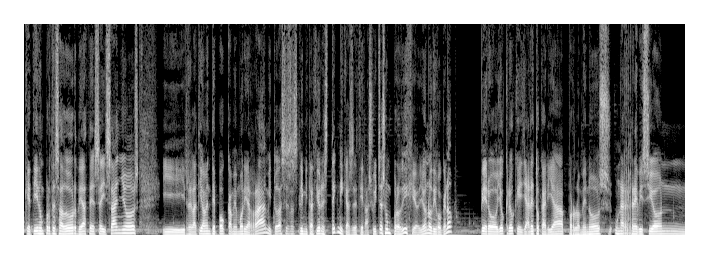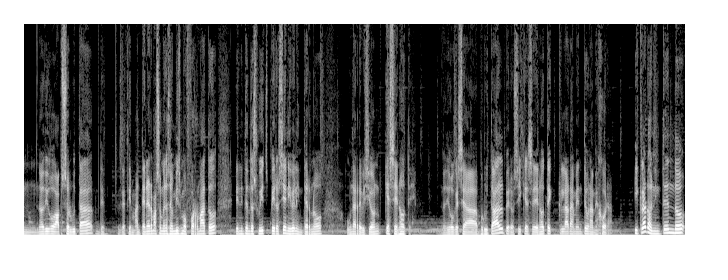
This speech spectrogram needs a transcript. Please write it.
que tiene un procesador de hace 6 años y relativamente poca memoria RAM y todas esas limitaciones técnicas, es decir, la Switch es un prodigio, yo no digo que no, pero yo creo que ya le tocaría por lo menos una revisión, no digo absoluta, es decir, mantener más o menos el mismo formato de Nintendo Switch, pero sí a nivel interno una revisión que se note. No digo que sea brutal, pero sí que se note claramente una mejora. Y claro, Nintendo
